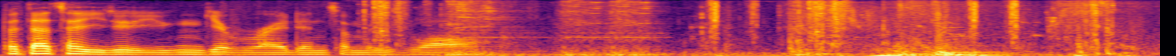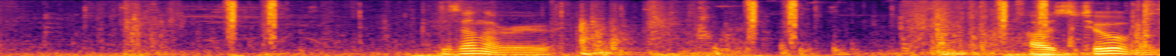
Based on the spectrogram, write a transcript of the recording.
But that's how you do it, you can get right in somebody's wall. He's on the roof. Oh, it's two of them.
